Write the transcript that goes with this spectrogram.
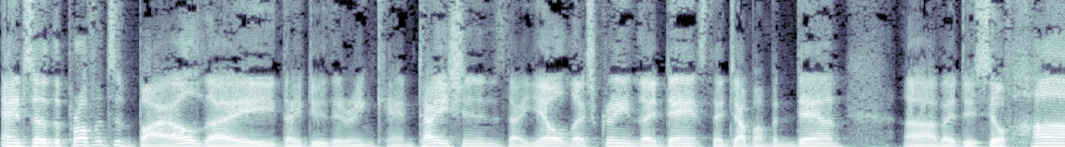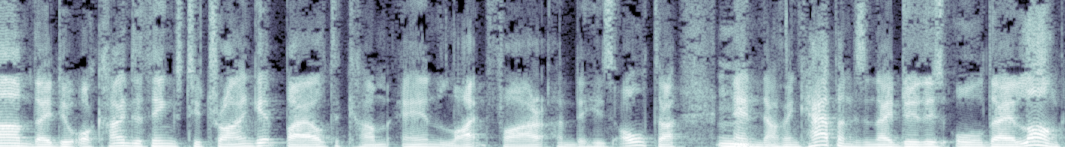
And so the prophets of Baal, they, they do their incantations, they yell, they scream, they dance, they jump up and down, uh, they do self harm, they do all kinds of things to try and get Baal to come and light fire under his altar, and nothing happens. And they do this all day long.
